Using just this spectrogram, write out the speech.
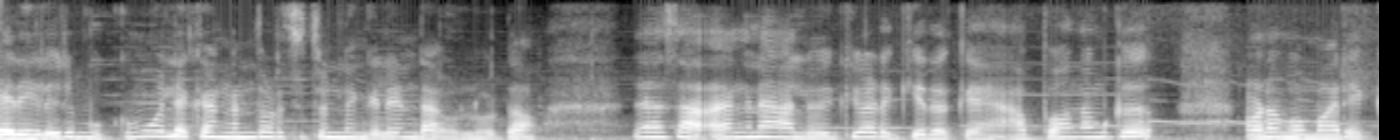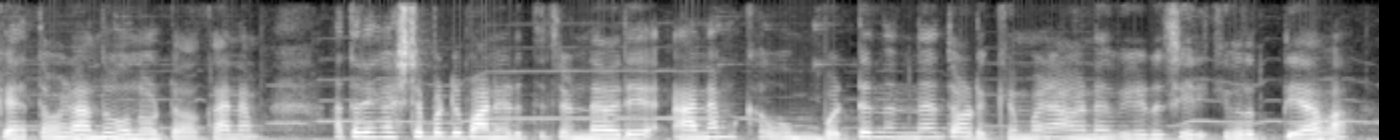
ഏതെങ്കിലും ഒരു മുക്കും മൂലയൊക്കെ അങ്ങനെ തുടച്ചിട്ടുണ്ടെങ്കിലേ ഉണ്ടാവുള്ളൂ കേട്ടോ ഞാൻ അങ്ങനെ ആലോചിക്കും ഇടയ്ക്കിതൊക്കെ അപ്പോൾ നമുക്ക് നമ്മുടെ അമ്മമാരെയൊക്കെ തൊഴാൻ തോന്നും കേട്ടോ കാരണം അത്രയും കഷ്ടപ്പെട്ട് പണിയെടുത്തിട്ടുണ്ട് അവർ കാരണം കുമ്പിട്ട് നിന്ന് തുടയ്ക്കുമ്പോഴാണ് വീട് ശരിക്കും വൃത്തിയാവുക.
